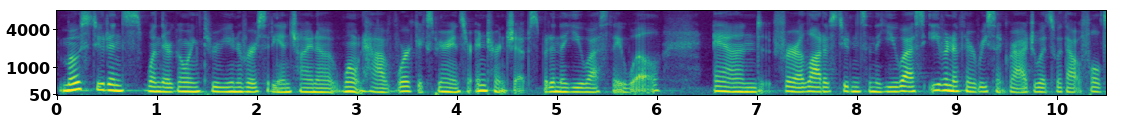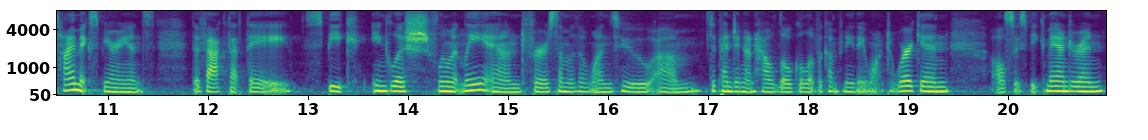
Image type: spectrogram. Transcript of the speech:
most students, when they're going through university in China, won't have work experience or internships, but in the US, they will. And for a lot of students in the US, even if they're recent graduates without full time experience, the fact that they speak English fluently, and for some of the ones who, um, depending on how local of a company they want to work in, also speak Mandarin,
